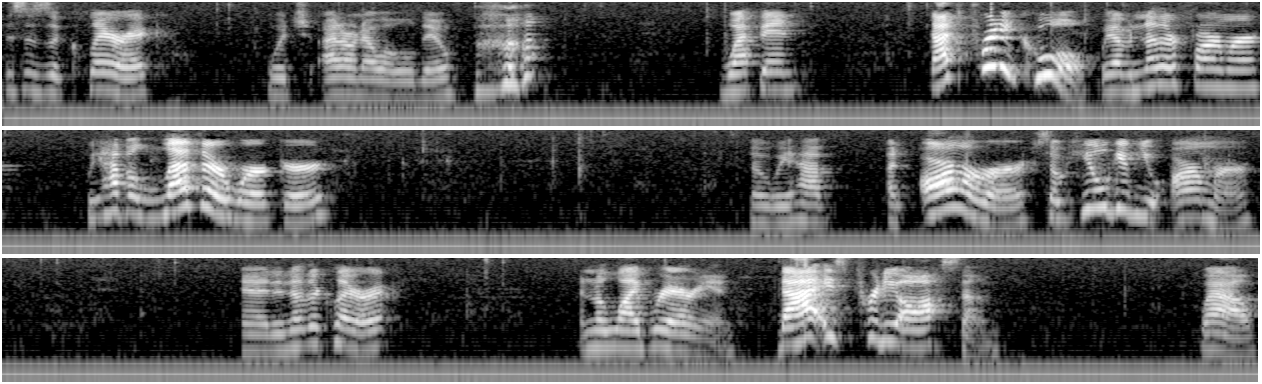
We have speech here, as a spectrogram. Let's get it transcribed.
This is a cleric, which I don't know what we'll do. Weapon. That's pretty cool. We have another farmer. We have a leather worker. So we have an armorer, so he'll give you armor. And another cleric. And a librarian. That is pretty awesome. Wow.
